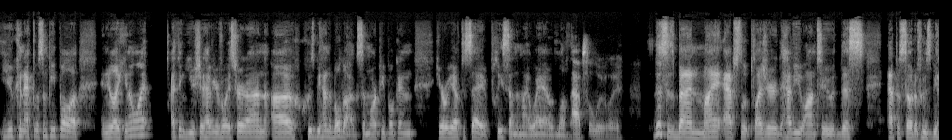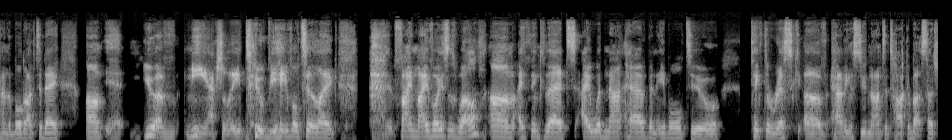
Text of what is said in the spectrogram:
you connect with some people uh, and you're like, you know what, I think you should have your voice heard on uh, Who's Behind the Bulldogs, so more people can hear what you have to say. Please send them my way. I would love that. absolutely This has been my absolute pleasure to have you on to this episode of Who's Behind the Bulldog today. Um, it, you have me actually to be able to like find my voice as well. Um, I think that I would not have been able to take the risk of having a student on to talk about such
